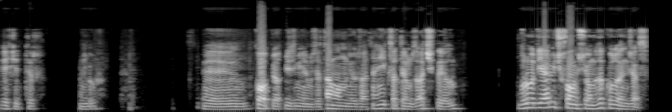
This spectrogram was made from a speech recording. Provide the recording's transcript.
eşittir new ee, Copilot bizim yerimize tamamlıyor zaten. İlk satırımızı açıklayalım. Bunu diğer üç fonksiyonda da kullanacağız.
